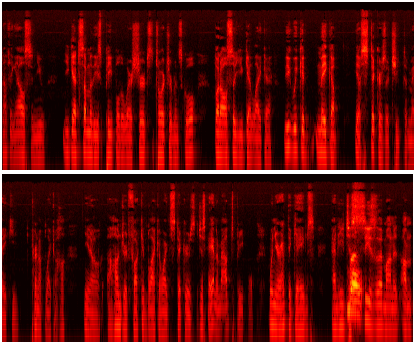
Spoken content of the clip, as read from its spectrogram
nothing else, and you you get some of these people to wear shirts to torture them in school, but also you get like a we we could make up you know stickers are cheap to make. You print up like a you know a hundred fucking black and white stickers, just hand them out to people when you're at the games, and he just Right. sees them on on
